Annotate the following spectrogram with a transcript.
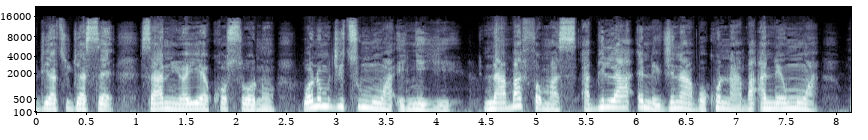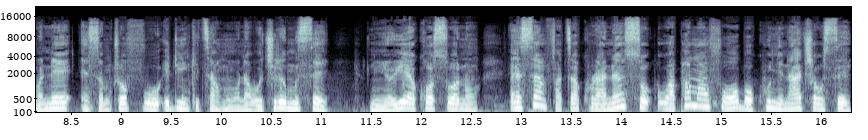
wɔde ato dwa sɛ saa nneɛma ɛkɔ soɔ no wɔnom gye to mu a ɛnyɛ yie. Naaba thomas abila na gyina abɔko naaba anan mu a wɔne nsɛmtwerɛfoɔ di nkitaho. Na wɔkyerɛ mu sɛ nnwumayɛ ɛkɔ soɔ no ɛnsɛ mfata koraa nanso wapamanfoɔ wɔbɔko nyinaa kyɛw sɛ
